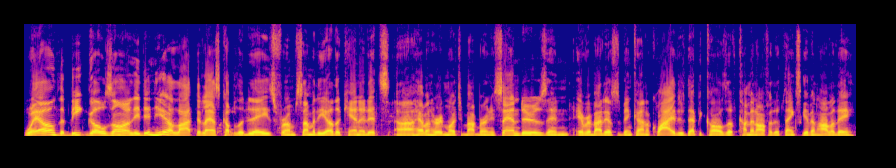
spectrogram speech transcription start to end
Well, the beat goes on. They didn't hear a lot the last couple of days from some of the other candidates. Uh, haven't heard much about Bernie Sanders, and everybody else has been kind of quiet. Is that because of coming off of the Thanksgiving holiday?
